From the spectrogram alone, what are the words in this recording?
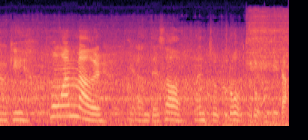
여기 홍안마을이란 데서 안쪽으로 들어옵니다.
